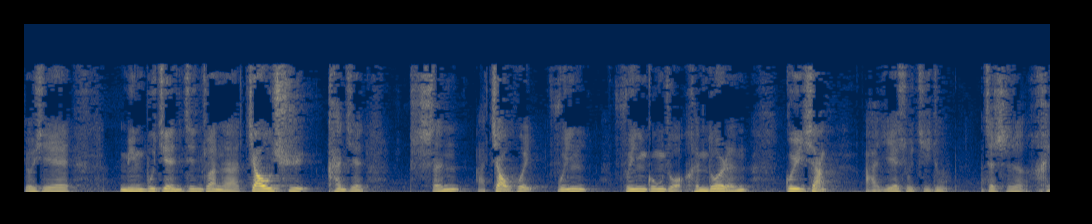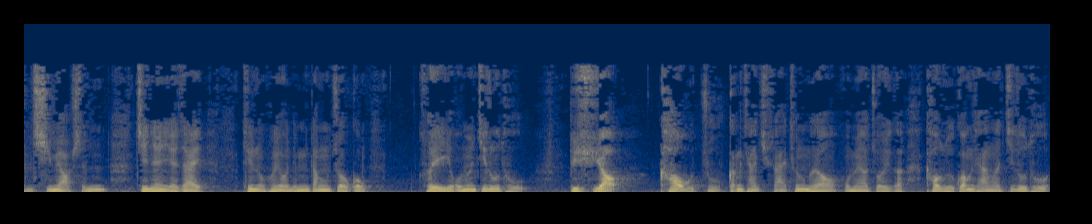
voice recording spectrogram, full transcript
有些。名不见经传的郊区，看见神啊，教会福音福音工作，很多人归向啊耶稣基督，这是很奇妙。神今天也在听众朋友你们当中做工，所以我们基督徒必须要靠主刚强起来。听众朋友，我们要做一个靠主刚强的基督徒。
